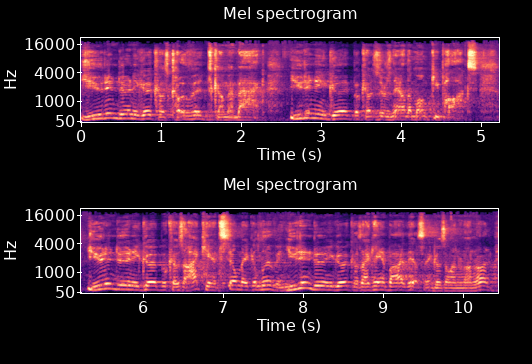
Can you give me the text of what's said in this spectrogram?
You didn't do any good because COVID's coming back. You didn't do any good because there's now the monkeypox. You didn't do any good because I can't still make a living. You didn't do any good because I can't buy this, and it goes on and on and on.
